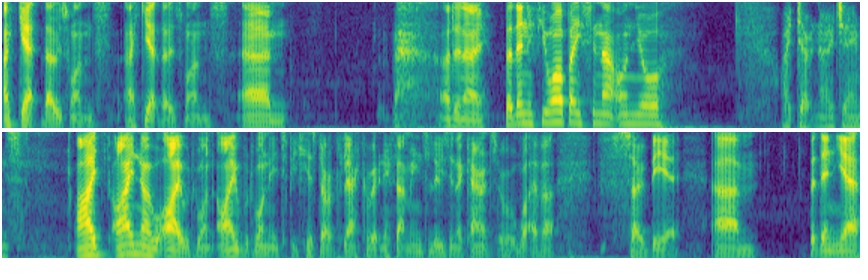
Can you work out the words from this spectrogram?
I get those ones. I get those ones. Um, I don't know. But then if you are basing that on your, I don't know, James. I I know what I would want. I would want it to be historically accurate, and if that means losing a character or whatever, so be it. Um, but then, yeah,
